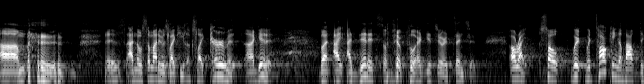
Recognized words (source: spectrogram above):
Um, I know somebody was like, he looks like Kermit. I get it. But I, I did it so therefore I get your attention. All right, so we're, we're talking about the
